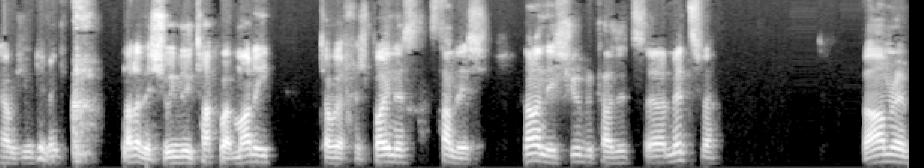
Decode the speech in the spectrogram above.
How much you giving? Not an issue. We talk about money, talk about cheshbonis. It's not an issue. Not an issue because it's a mitzvah. The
